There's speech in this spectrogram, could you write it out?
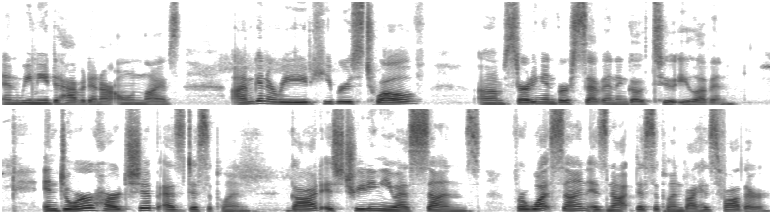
and we need to have it in our own lives. I'm going to read Hebrews 12, um, starting in verse 7 and go to 11. Endure hardship as discipline. God is treating you as sons. For what son is not disciplined by his father?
